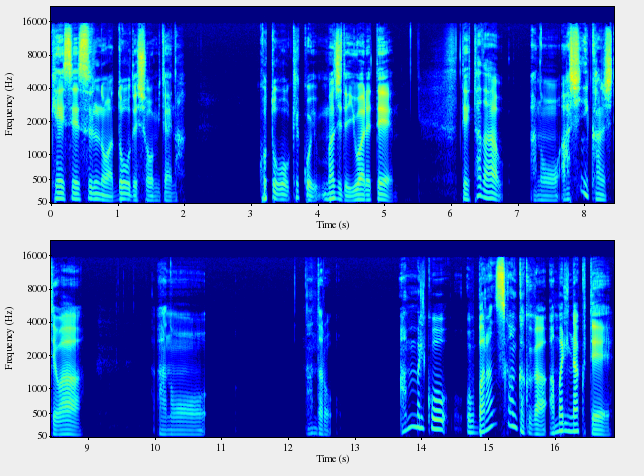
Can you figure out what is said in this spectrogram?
形成するのはどうでしょうみたいなことを結構マジで言われてでただあの足に関してはあのなんだろうあんまりこうバランス感覚があんまりなくて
